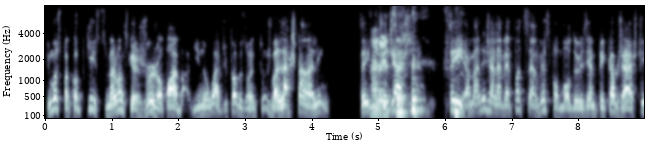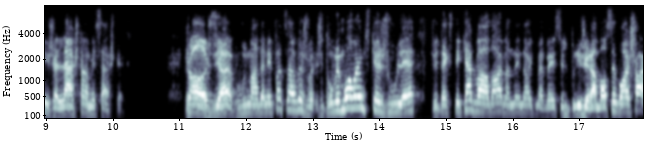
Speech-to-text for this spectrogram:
Puis moi, c'est pas compliqué. Si tu me demandes ce que je veux, je vais faire, ben, you know what, j'ai pas besoin de tout, je vais l'acheter en ligne. Tu sais, à un moment donné, j'en avais pas de service pour mon deuxième pick-up, j'ai acheté, je l'ai acheté en message texte. Genre, je dis, ah, vous ne m'en donnez pas de service. J'ai trouvé moi-même ce que je voulais. J'ai texté quatre vendeurs. Maintenant, il y en a un qui m'a baissé le prix. J'ai ramassé moins cher.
